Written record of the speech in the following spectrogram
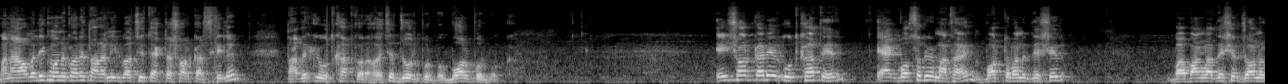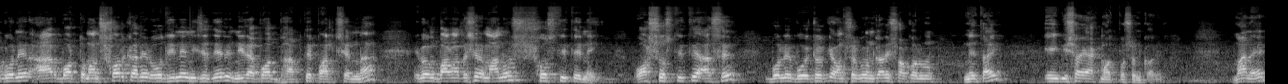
মানে আওয়ামী লীগ মনে করে তারা নির্বাচিত একটা সরকার ছিলেন, তাদেরকে উৎখাত করা হয়েছে জোরপূর্বক, বলপূর্বক। এই সরকারের উৎখাতের এক বছরের মাথায় বর্তমানে দেশের বা বাংলাদেশের জনগণের আর বর্তমান সরকারের অধীনে নিজেদের নিরাপদ ভাবতে পারছেন না এবং বাংলাদেশের মানুষ স্বস্তিতে নেই, অস্বস্তিতে আছে বলে বৈঠকে অংশগ্রহণকারী সকল নেতাই এই বিষয়ে একমত পোষণ করেন। মানে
